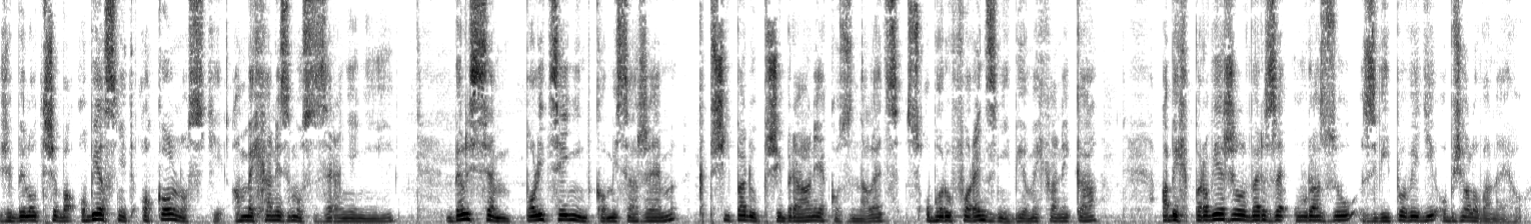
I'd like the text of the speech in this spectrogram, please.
že bylo třeba objasnit okolnosti a mechanismus zranění, byl jsem policejním komisařem k případu přibrán jako znalec z oboru forenzní biomechanika, abych prověřil verze úrazu z výpovědi obžalovaného.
